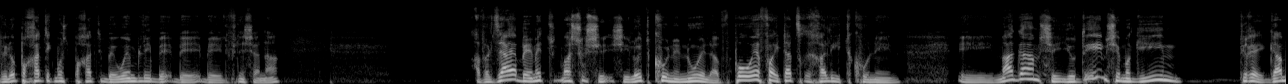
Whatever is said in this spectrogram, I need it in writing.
ולא פחדתי כמו שפחדתי בוומבלי ב- ב- ב- לפני שנה. אבל זה היה באמת משהו ש, שלא התכוננו אליו. פה איפה הייתה צריכה להתכונן. אה, מה גם שיודעים שמגיעים, תראה, גם,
